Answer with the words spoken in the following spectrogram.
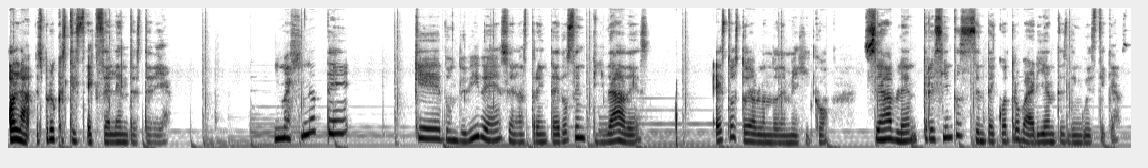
Hola, espero que estés excelente este día. Imagínate que donde vives, en las 32 entidades, esto estoy hablando de México, se hablen 364 variantes lingüísticas,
